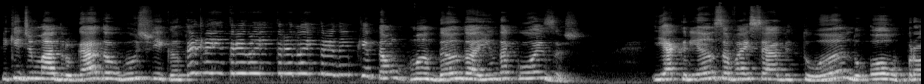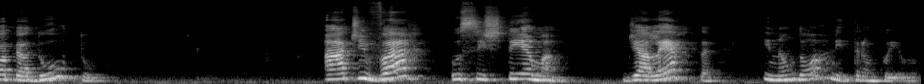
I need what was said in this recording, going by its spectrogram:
e que de madrugada alguns ficam porque estão mandando ainda coisas. E a criança vai se habituando, ou o próprio adulto, a ativar o sistema de alerta e não dorme tranquilo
